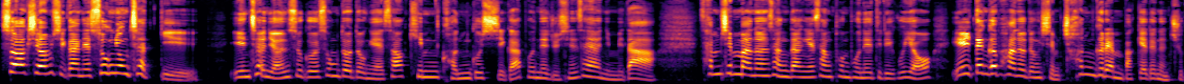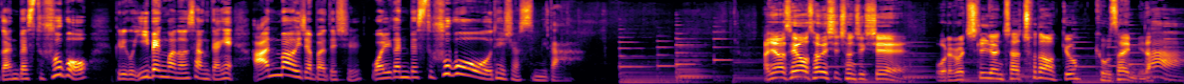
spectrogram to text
수학 시험 시간에 숭늉 찾기. 인천 연수구 송도동에서 김건구 씨가 보내주신 사연입니다. 30만 원 상당의 상품 보내드리고요. 1등급 한우 등심 1000g 받게 되는 주간 베스트 후보 그리고 200만 원 상당의 안마의자 받으실 월간 베스트 후보 되셨습니다. 안녕하세요. 선희 씨, 천식 씨. 올해로 7년차 초등학교 교사입니다. 와,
